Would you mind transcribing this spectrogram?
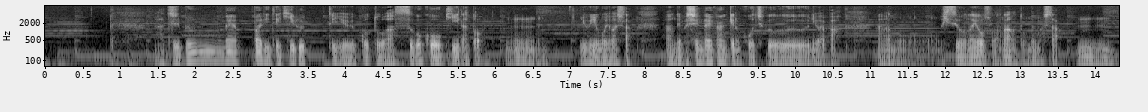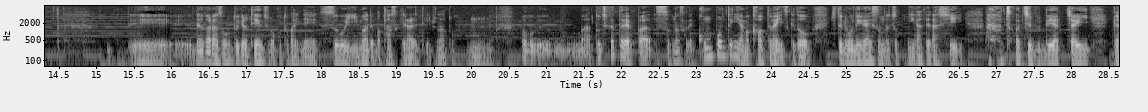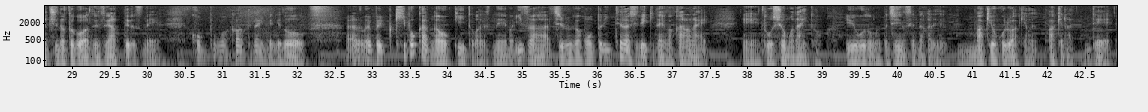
自分がやっぱりできるってていうことはすごく大きいなと、うん、いうふうに思いました。あのやっぱ信頼関係の構築にはやっぱあの必要な要素だなと思いました。うんでだからその時の店長の言葉にねすごい今でも助けられているなと、うん。まあ、僕まあどっちかって言ったらやっぱそんなんすかね根本的にはま変わってないんですけど人にお願いするのはちょっと苦手だし あとは自分でやっちゃいがちなところは全然あってですね。根本は変わってないんだけどあのやっぱり規模感が大きいとかですね、まあ、いざ自分が本当に手出しできないわからない、えー、どうしようもないということもやっぱ人生の中で巻き起こるわけわけなんで、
